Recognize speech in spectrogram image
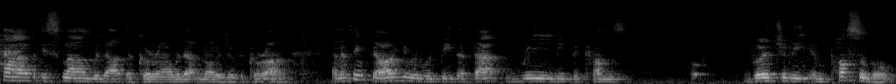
have Islam without the Quran, without knowledge of the Quran? And I think the argument would be that that really becomes virtually impossible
